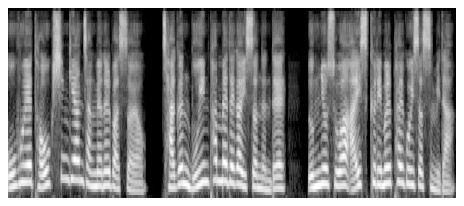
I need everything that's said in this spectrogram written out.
오후에 더욱 신기한 장면을 봤어요. 작은 무인 판매대가 있었는데 음료수와 아이스크림을 팔고 있었습니다.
